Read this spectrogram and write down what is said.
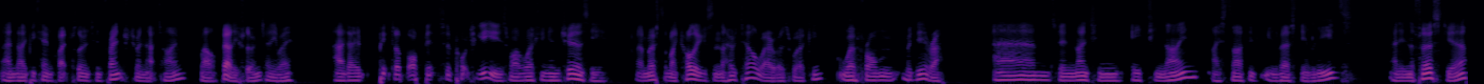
and I became quite fluent in French during that time. Well, fairly fluent anyway. And I picked up odd bits of Portuguese while working in Jersey. And most of my colleagues in the hotel where I was working were from Madeira. And in 1989, I started university in Leeds. And in the first year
